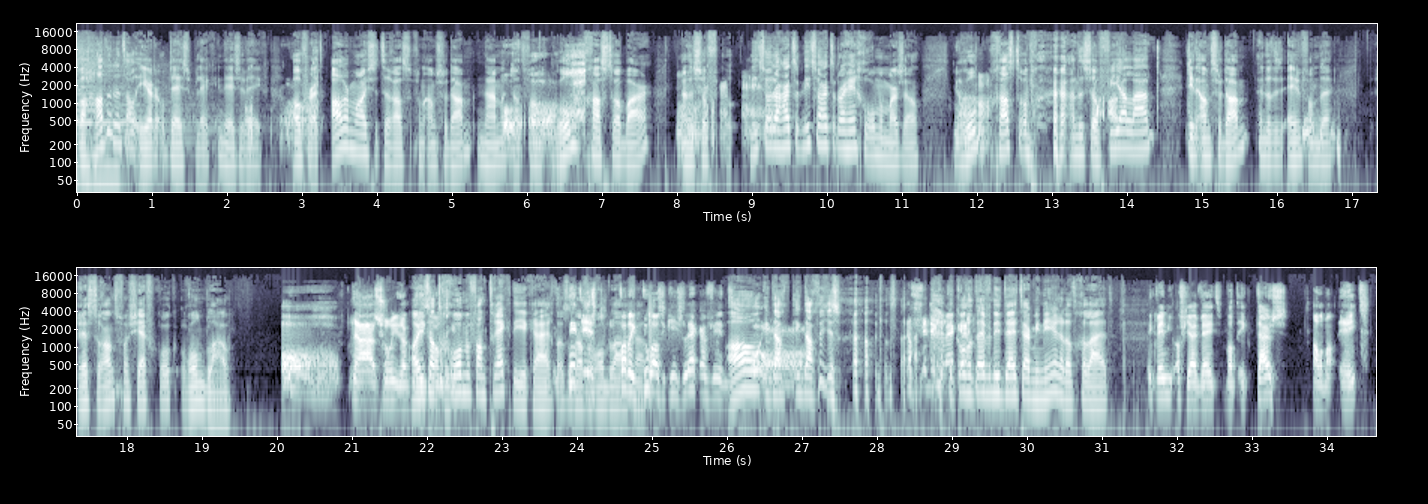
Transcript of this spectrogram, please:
We hadden het al eerder op deze plek in deze week over het allermooiste terras van Amsterdam. Namelijk dat van Ron Gastrobar. Aan de Sof- niet, zo er hard, niet zo hard er doorheen gerommen, Marcel. Ron Gastrobar aan de Sophialaan in Amsterdam. En dat is een van de restaurants van chefkok Ron Blauw. Oh, ja, sorry dat ik Oh, je niet zat kan te grommen van trek die je krijgt als het Dit over is Ron Blauw wat ik gaat. doe als ik iets lekker vind. Oh, ik dacht, ik dacht dat je... dat, Dat vind ik ik lekker. kon het even niet determineren, dat geluid. Ik weet niet of jij weet wat ik thuis allemaal eet.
